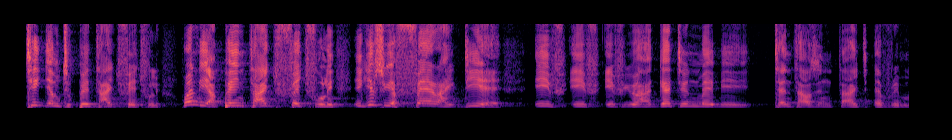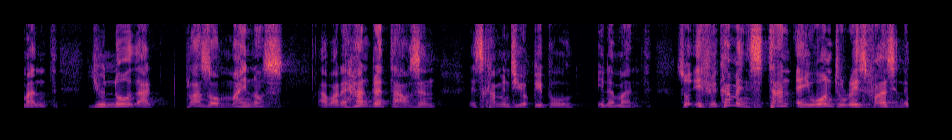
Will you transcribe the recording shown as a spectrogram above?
Teach them to pay tithe faithfully. When they are paying tithe faithfully, it gives you a fair idea. If if if you are getting maybe 10,000 tithe every month, you know that plus or minus about a hundred thousand is coming to your people in a month. So if you come and stand and you want to raise funds in a,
